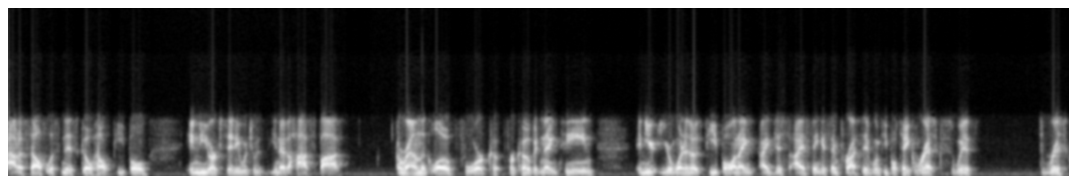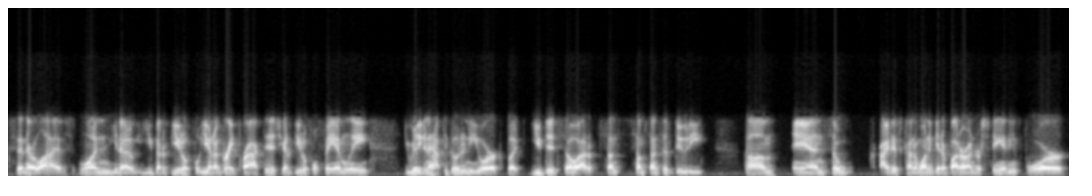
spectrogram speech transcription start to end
out of selflessness go help people in New York City which was you know the hot spot around the globe for for COVID-19 and you're, you're one of those people. And I, I just I think it's impressive when people take risks with risks in their lives. One, you know, you've got a beautiful, you got a great practice, you got a beautiful family. You really didn't have to go to New York, but you did so out of some some sense of duty. Um, and so I just kind of want to get a better understanding for,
